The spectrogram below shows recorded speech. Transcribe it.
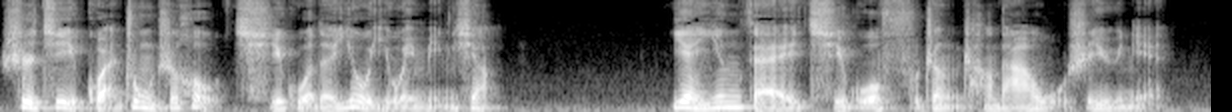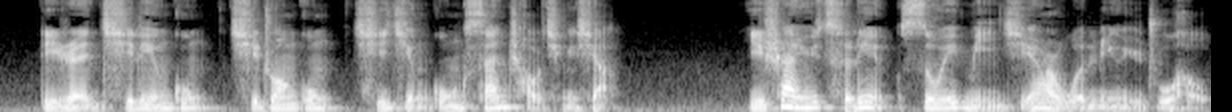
是继管仲之后，齐国的又一位名相。晏婴在齐国辅政长达五十余年，历任齐灵公、齐庄公、齐景公三朝卿相，以善于辞令、思维敏捷而闻名于诸侯。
